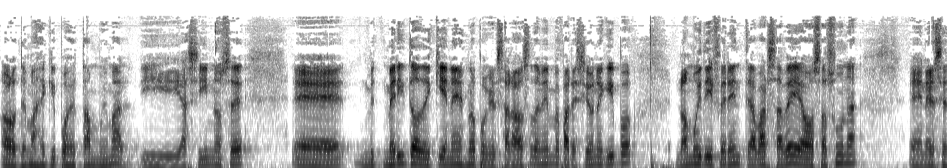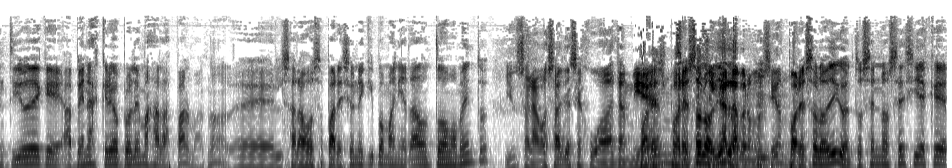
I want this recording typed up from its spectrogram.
o los demás equipos están muy mal. Y así no sé eh, mérito de quién es, ¿no? Porque el Zaragoza también me pareció un equipo no muy diferente a Barça B o Osasuna en el sentido de que apenas creó problemas a Las Palmas, ¿no? El Zaragoza pareció un equipo maniatado en todo momento. Y un Zaragoza que se jugaba también Por, es- por eso lo digo. la promoción. Por eso lo digo. Entonces no sé si es que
